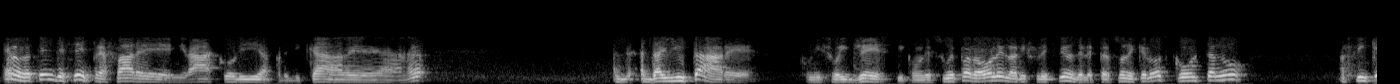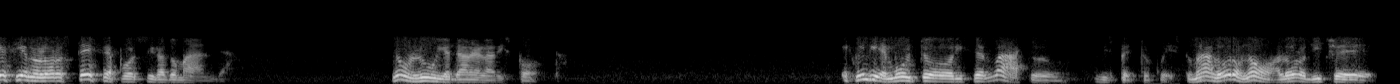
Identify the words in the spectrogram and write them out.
E allora tende sempre a fare miracoli, a predicare, a, ad, ad aiutare con i suoi gesti, con le sue parole, la riflessione delle persone che lo ascoltano affinché siano loro stesse a porsi la domanda, non lui a dare la risposta. E quindi è molto riservato rispetto a questo, ma a loro no, a loro dice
